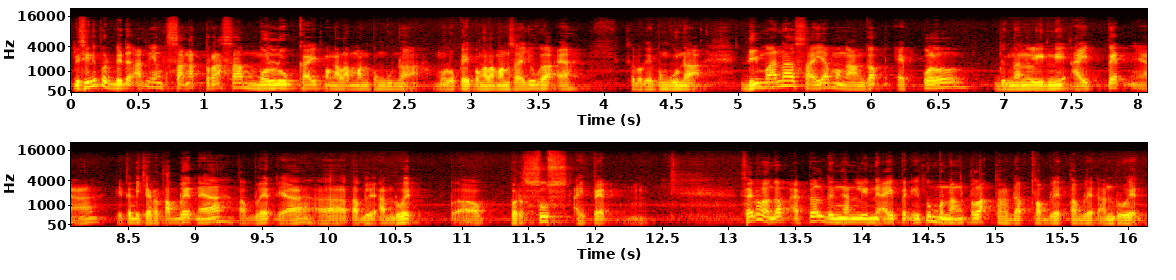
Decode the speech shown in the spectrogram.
Di sini perbedaan yang sangat terasa melukai pengalaman pengguna, melukai pengalaman saya juga ya sebagai pengguna. Di mana saya menganggap Apple dengan lini iPad-nya, kita bicara tablet ya, tablet ya, uh, tablet Android uh, versus iPad saya menganggap Apple dengan lini iPad itu menang telak terhadap tablet-tablet Android.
